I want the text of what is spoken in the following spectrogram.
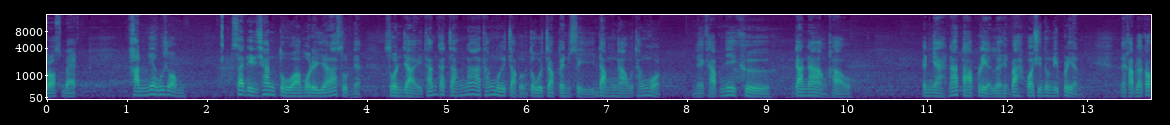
crossback คันเนี่ยผู้ชม Z Edition ตัวโมเดลยีล่าสุดเนี่ยส่วนใหญ่ทั้งกระจังหน้าทั้งมือจับประตูจะเป็นสีดำเงาทั้งหมดนะครับนี่คือด้านหน้าของเขา เป็นไงหน้าตาเปลี่ยนเลยเห็นปะพอชิ้นตรงนี้เปลี่ยนนะครับแล้วก็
